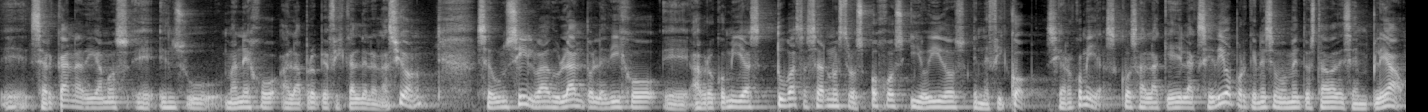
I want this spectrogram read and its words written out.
eh, cercana, digamos, eh, en su manejo a la propia fiscal de la Nación. Según Silva, Dulanto le dijo, abro comillas, tú vas a ser nuestros ojos y oídos en EFICOP, cierro comillas, cosa a la que él accedió porque en ese momento estaba desempleado.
